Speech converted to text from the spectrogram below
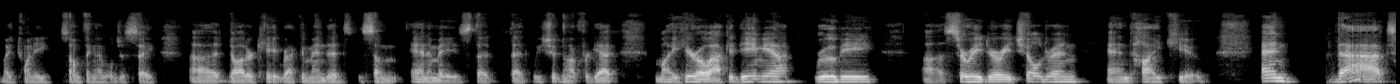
my 20 something, I will just say, uh, daughter Kate recommended some animes that that we should not forget: My Hero Academia, RWBY. uh, Surrey Dury Children, and Haikyu. And that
